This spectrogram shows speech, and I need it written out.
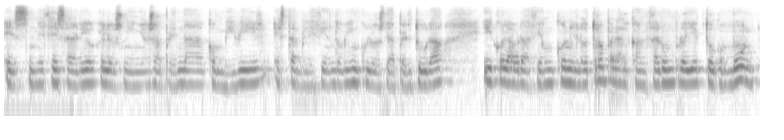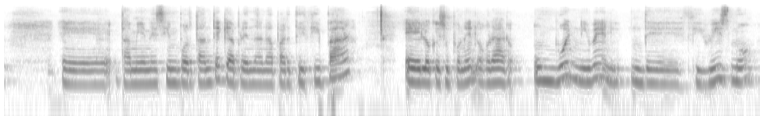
es necesario que los niños aprendan a convivir, estableciendo vínculos de apertura y colaboración con el otro para alcanzar un proyecto común. Eh, también es importante que aprendan a participar, eh, lo que supone lograr un buen nivel de civismo,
